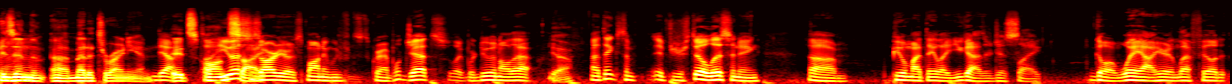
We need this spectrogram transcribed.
is in the uh, Mediterranean. Mm-hmm. Yeah, it's so on the U.S. site. is already responding. We've scrambled jets, like we're doing all that. yeah, I think some if you're still listening, um, people might think like you guys are just like going way out here in left field.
